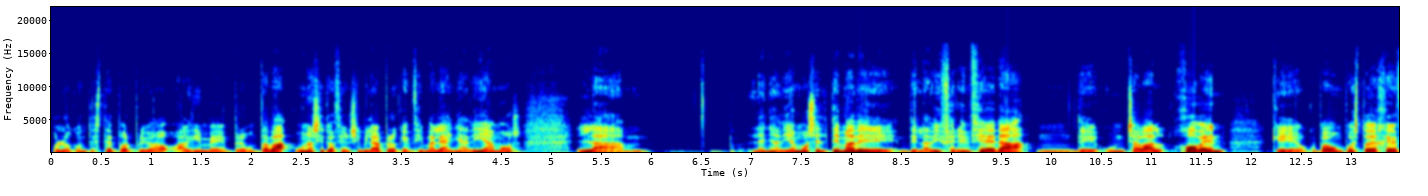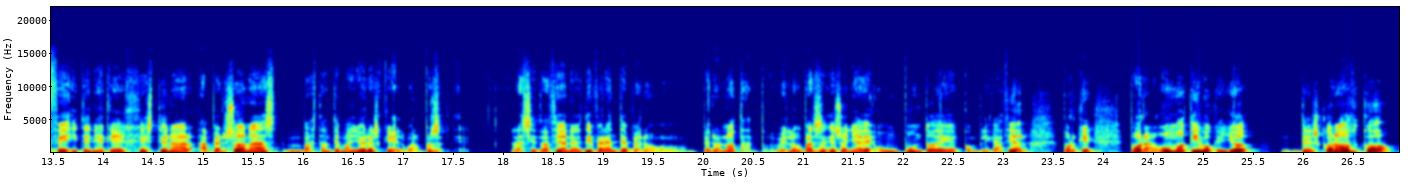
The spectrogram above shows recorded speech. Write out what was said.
o lo contesté por privado. Alguien me preguntaba una situación similar, pero que encima le añadíamos la, le añadíamos el tema de, de, la diferencia de edad mm, de un chaval joven que ocupaba un puesto de jefe y tenía que gestionar a personas bastante mayores que él. Bueno, pues eh, la situación es diferente, pero, pero no tanto. Lo que pasa es que eso añade un punto de complicación, porque por algún motivo que yo desconozco,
